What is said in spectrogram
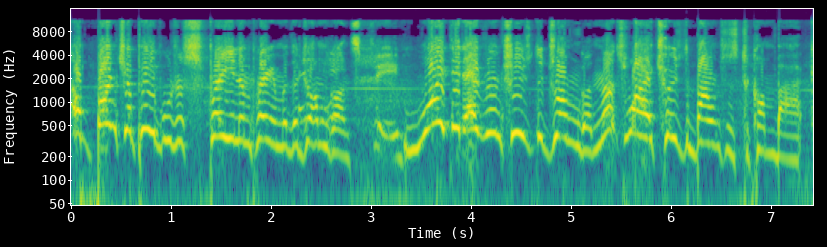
a bunch of people just spraying and praying with the drum gun. HP. Why did everyone choose the drum gun? That's why I chose the bouncers to come back.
